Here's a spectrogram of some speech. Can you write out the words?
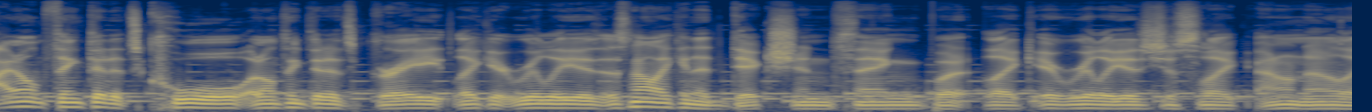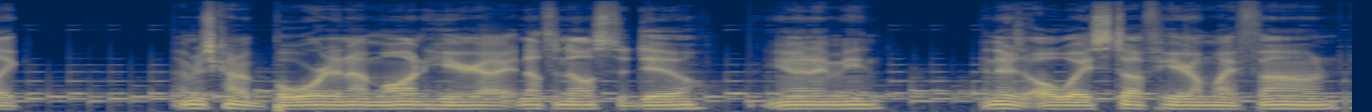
I don't think that it's cool. I don't think that it's great. Like it really is. It's not like an addiction thing, but like it really is just like I don't know. Like I'm just kind of bored and I'm on here. I got nothing else to do. You know what I mean? And there's always stuff here on my phone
